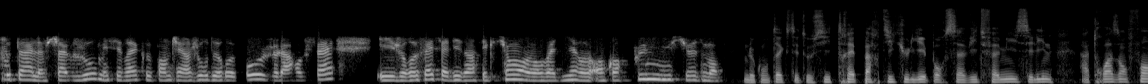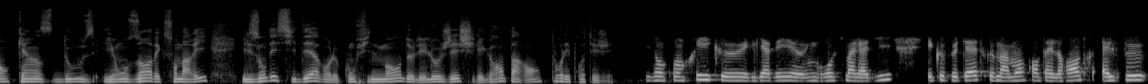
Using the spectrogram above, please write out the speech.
totale chaque jour, mais c'est vrai que quand j'ai un jour de repos, je la refais et je refais cette désinfection, euh, on va dire, encore plus minutieusement. Le contexte est aussi très particulier pour sa vie de famille. Céline a trois enfants, 15, 12 et 11 ans avec son mari. Ils ont décidé avant le confinement de les loger chez les grands-parents pour les protéger. Ils ont compris qu'il y avait euh, une grosse maladie et que peut-être que maman, quand elle rentre, elle peut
